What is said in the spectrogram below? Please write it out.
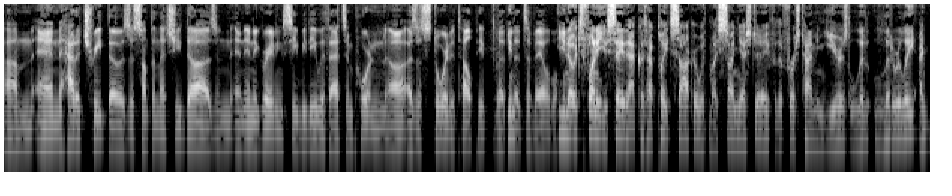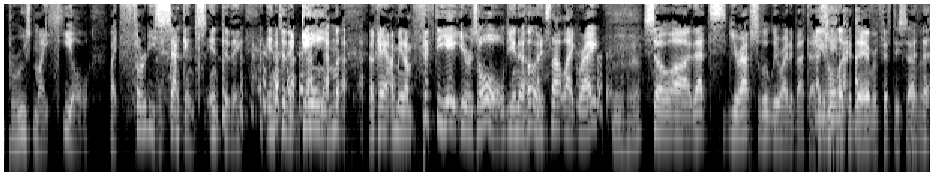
Um, and how to treat those is something that she does, and, and integrating CBD with that's important uh, as a story to tell people that You- that's available. You know, it's funny you say that because I played soccer with my son yesterday for the first time in years. Lit- literally, I bruised my heel like 30 seconds into the into the game. Okay, I mean I'm 58 years old. You know, it's not like right. So uh, that's you're absolutely right about that. you don't look a day over 57.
